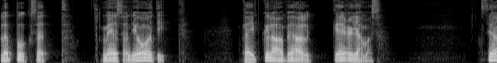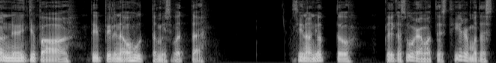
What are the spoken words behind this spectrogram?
lõpuks, et mees on joodik, käib küla peal kerjamas see on nüüd juba tüüpiline ohutamisvõte. siin on juttu kõige suurematest hirmudest,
